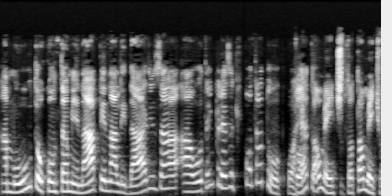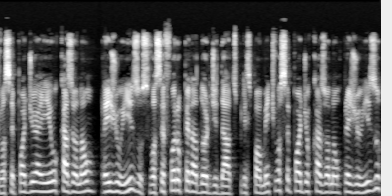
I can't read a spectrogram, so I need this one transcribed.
a multa ou contaminar penalidades a, a, outra empresa que contratou, correto? Totalmente, totalmente. Você pode aí ocasionar um prejuízo, se você for operador de dados principalmente, você pode ocasionar um prejuízo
